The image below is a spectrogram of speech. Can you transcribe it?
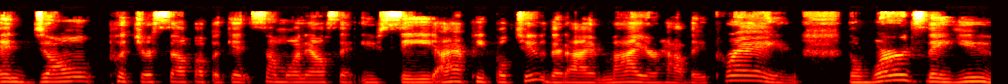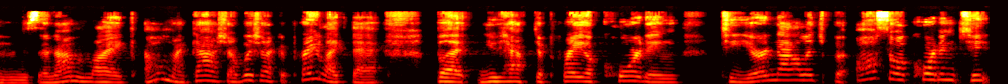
and don't put yourself up against someone else that you see. I have people too that I admire how they pray and the words they use. And I'm like, oh my gosh, I wish I could pray like that. But you have to pray according to your knowledge, but also according to,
